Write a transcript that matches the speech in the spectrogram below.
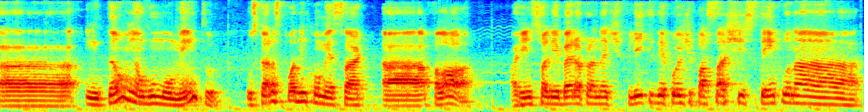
Ah, então, em algum momento, os caras podem começar a falar, ó, a gente só libera para Netflix depois de passar X tempo na,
